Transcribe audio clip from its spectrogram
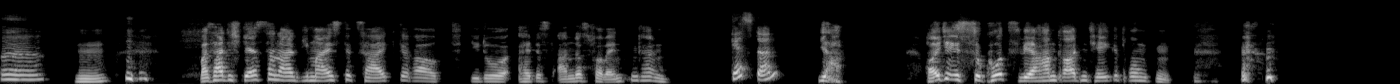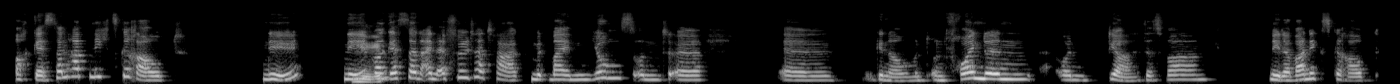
äh, Hm. Was hat dich gestern an die meiste Zeit geraubt, die du hättest anders verwenden können? Gestern? Ja, heute ist so kurz, wir haben gerade einen Tee getrunken. Auch gestern hat nichts geraubt. Nee, nee, Nee. war gestern ein erfüllter Tag mit meinen Jungs und äh, äh, genau und, und Freundinnen. Und ja, das war, nee, da war nichts geraubt.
